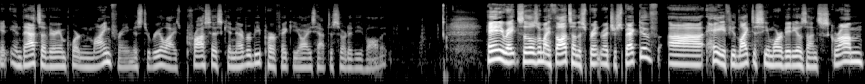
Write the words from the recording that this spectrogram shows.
And, and that's a very important mind frame is to realize process can never be perfect. You always have to sort of evolve it. At any rate, so those are my thoughts on the sprint retrospective. Uh, hey, if you'd like to see more videos on Scrum,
